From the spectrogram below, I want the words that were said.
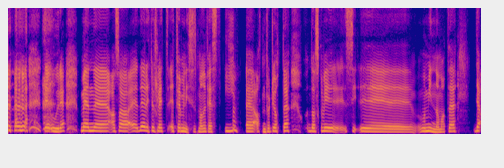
det ordet. Men eh, altså, det er rett og slett et feministisk manifest i eh, 1848. Da skal vi si, eh, må minne om at det, det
